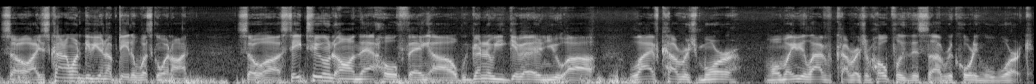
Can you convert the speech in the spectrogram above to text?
So I just kind of want to give you an update of what's going on. So uh, stay tuned on that whole thing. Uh, we're to be giving you uh, live coverage more well maybe live coverage and hopefully this uh, recording will work.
